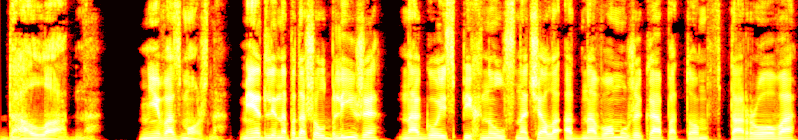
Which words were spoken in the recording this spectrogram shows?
«Да ладно!» «Невозможно!» Медленно подошел ближе, ногой спихнул сначала одного мужика, потом второго.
